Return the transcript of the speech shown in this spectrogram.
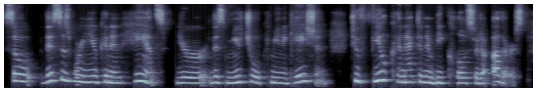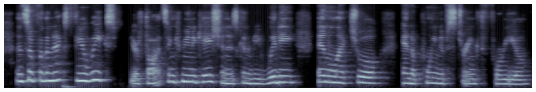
So this is where you can enhance your this mutual communication to feel connected and be closer to others. And so for the next few weeks, your thoughts and communication is going to be witty, intellectual, and a point of strength for you.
